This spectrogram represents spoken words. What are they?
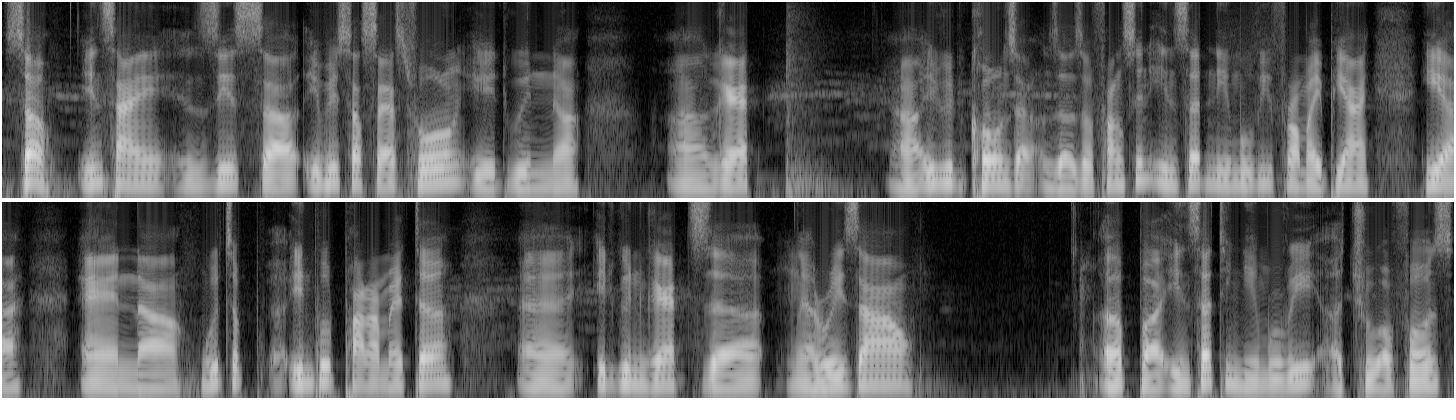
So inside this uh, if it's successful it will uh, get it will call the, the, the function insert new movie from API here and uh, with the input parameter uh, it will get the uh, result of uh, inserting new movie uh, true or false.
